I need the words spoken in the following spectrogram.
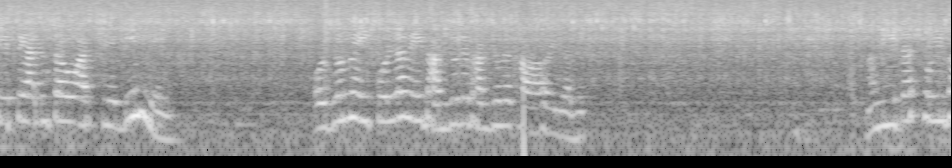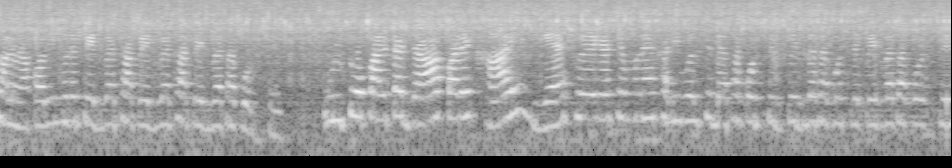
পেঁপে আলুটাও আছে, ডিম নেই। ওর জন্য এই করলাম, এই ভাগযোগে ভাগযোগে খাওয়া হয়ে যাবে। এটা শরীর ভালো না, কদিন ধরে পেট ব্যথা পেট ব্যথা পেট ব্যথা করছে। উল্টো পাল্টা যা পারে খায়, গ্যাস হয়ে গেছে মনে হয়, খালি বলছে ব্যথা করছে, পেট ব্যথা করছে, পেট ব্যথা করছে।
